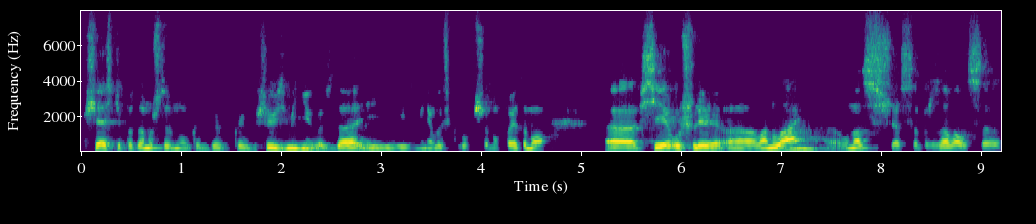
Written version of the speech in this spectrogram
К счастью, потому что, ну, как бы, как бы все изменилось, да, и изменилось к лучшему. Поэтому э, все ушли э, в онлайн. У нас сейчас образовался,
